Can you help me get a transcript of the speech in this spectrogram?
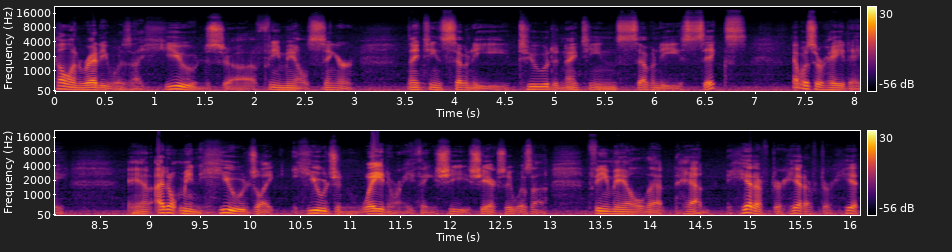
Helen Reddy was a huge uh, female singer, 1972 to 1976. That was her heyday. And I don't mean huge, like huge in weight or anything. She she actually was a female that had hit after hit after hit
